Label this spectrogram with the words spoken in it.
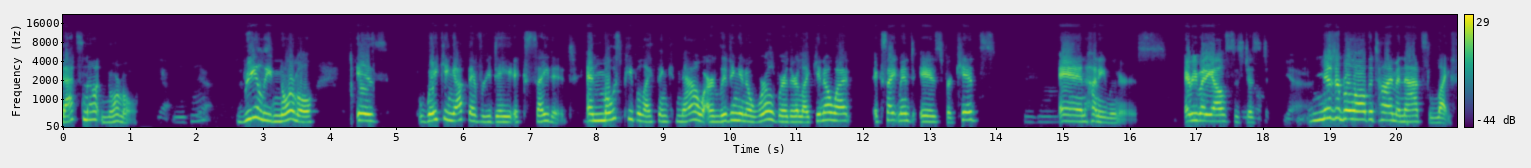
That's not normal. Yeah. Mm-hmm. yeah. Really normal is waking up every day excited. And most people, I think, now are living in a world where they're like, you know what? Excitement is for kids mm-hmm. and honeymooners. Everybody else is just yeah. miserable all the time, and that's life.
